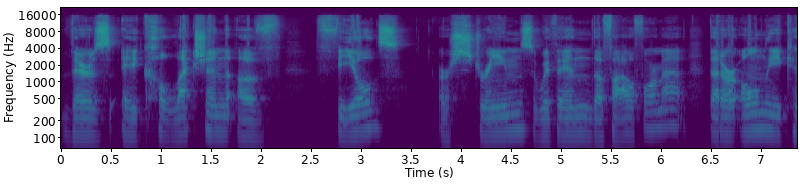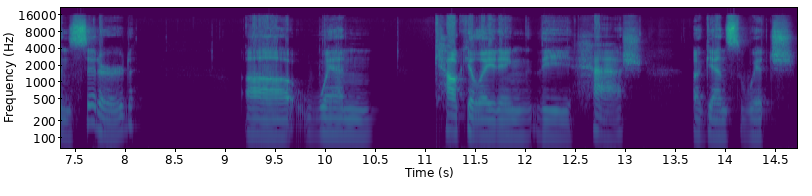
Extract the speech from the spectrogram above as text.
there's a collection of fields or streams within the file format that are only considered uh, when calculating the hash against which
